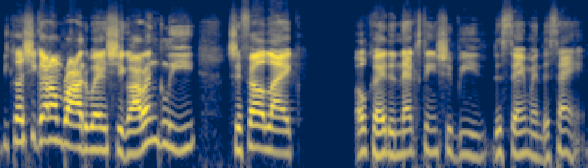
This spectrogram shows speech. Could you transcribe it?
because she got on Broadway, she got on Glee. She felt like okay, the next thing should be the same and the same.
